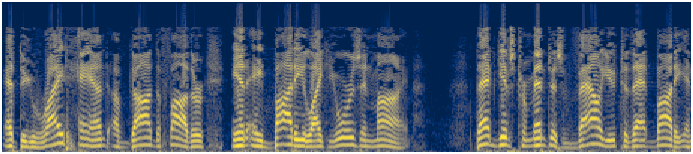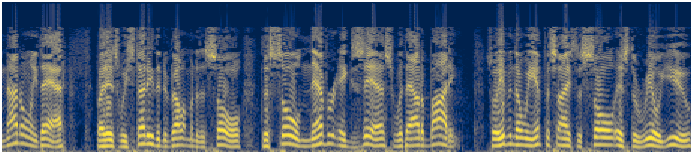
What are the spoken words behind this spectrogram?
at the right hand of God the Father in a body like yours and mine. That gives tremendous value to that body. And not only that, But as we study the development of the soul, the soul never exists without a body. So even though we emphasize the soul is the real you,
